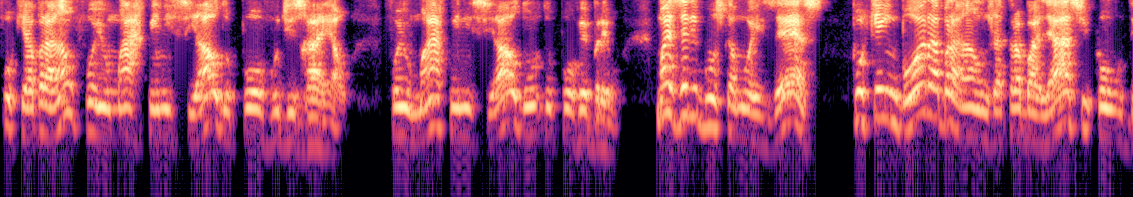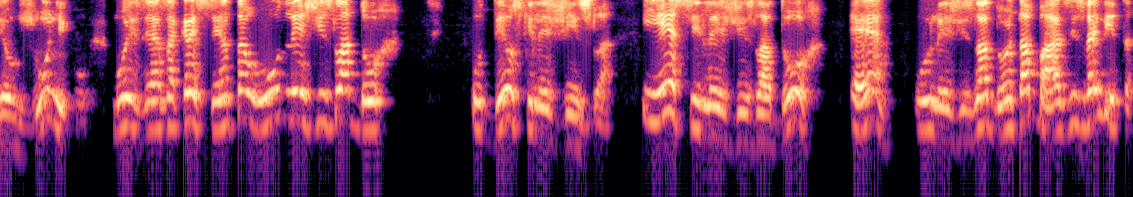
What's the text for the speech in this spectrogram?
Porque Abraão foi o marco inicial do povo de Israel, foi o marco inicial do, do povo hebreu. Mas ele busca Moisés porque, embora Abraão já trabalhasse com o Deus único, Moisés acrescenta o legislador, o Deus que legisla. E esse legislador é o legislador da base israelita.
